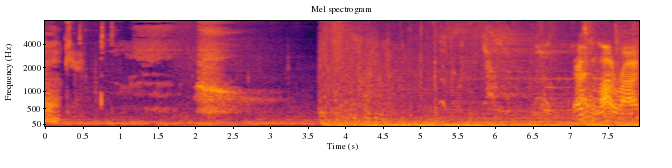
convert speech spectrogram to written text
Okay. That's, a lot of rot.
